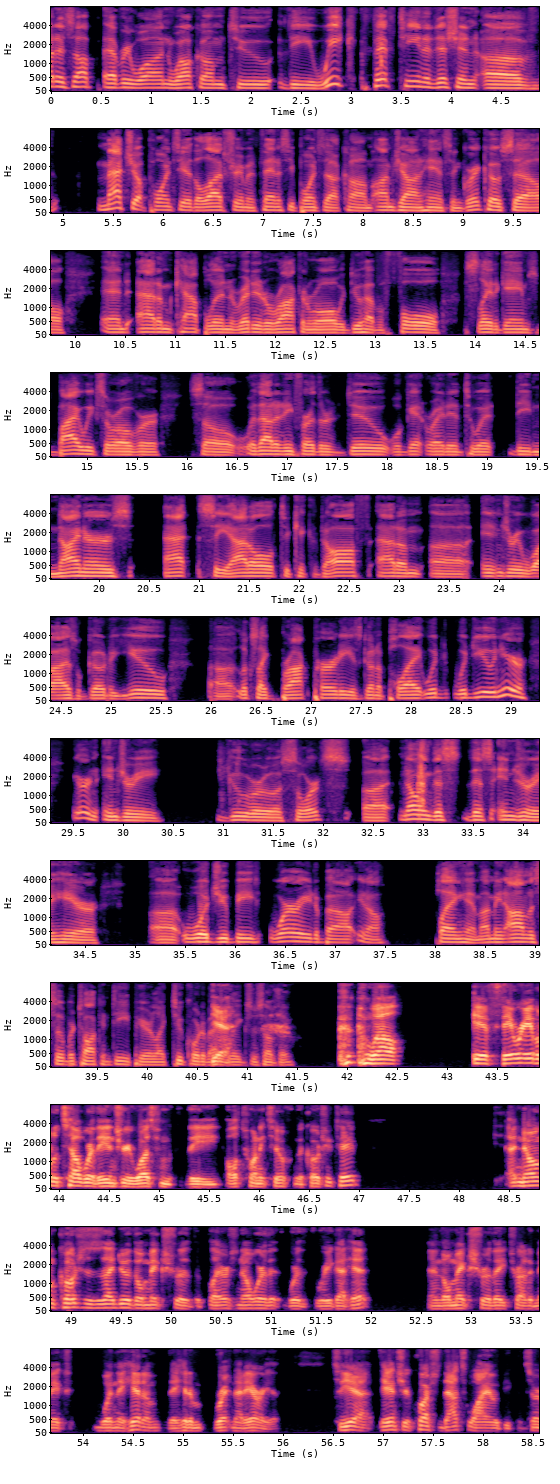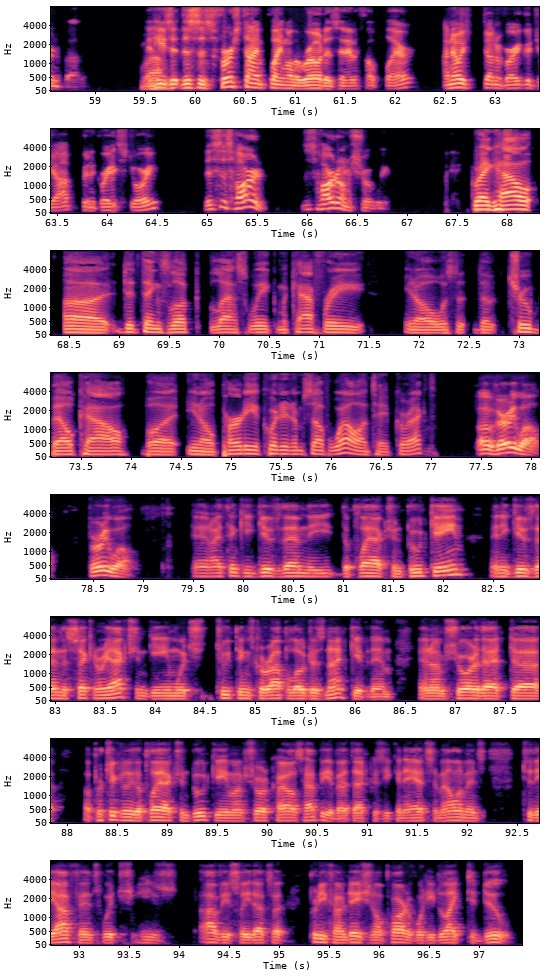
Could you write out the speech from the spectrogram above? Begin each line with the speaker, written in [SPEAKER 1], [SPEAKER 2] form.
[SPEAKER 1] What is up, everyone? Welcome to the week 15 edition of Matchup Points here, the live stream at fantasypoints.com. I'm John Hansen, Greg Cosell, and Adam Caplan ready to rock and roll. We do have a full slate of games. Bye weeks are over. So without any further ado, we'll get right into it. The Niners at Seattle to kick it off. Adam, uh, injury wise, will go to you. Uh, looks like Brock Purdy is going to play. Would would you and you're you're an injury guru of sorts. Uh, knowing this this injury here, uh, would you be worried about you know playing him? I mean, obviously we're talking deep here, like two quarterback yeah. leagues or something.
[SPEAKER 2] well, if they were able to tell where the injury was from the all twenty two from the coaching tape, and knowing coaches as I do, they'll make sure that the players know where that where where he got hit, and they'll make sure they try to make when they hit him, they hit him right in that area. So yeah, to answer your question, that's why I would be concerned about it. Wow. And he's this is his first time playing on the road as an NFL player. I know he's done a very good job, been a great story. This is hard. This is hard on a short week.
[SPEAKER 1] Greg, how uh, did things look last week? McCaffrey, you know, was the, the true bell cow, but you know, Purdy acquitted himself well on tape, correct?
[SPEAKER 3] Oh, very well, very well. And I think he gives them the the play action boot game and he gives them the second reaction game, which two things Garoppolo does not give them. And I'm sure that uh, uh, particularly the play action boot game, I'm sure Kyle's happy about that because he can add some elements to the offense, which he's obviously that's a pretty foundational part of what he'd like to do.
